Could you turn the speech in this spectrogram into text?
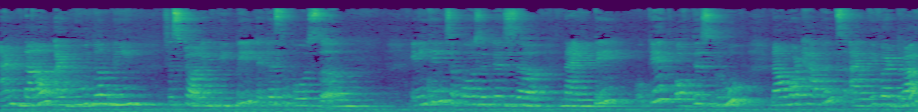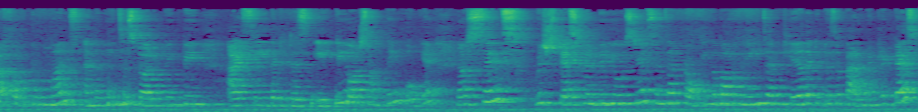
and now I do the mean systolic BP. It is suppose um, anything suppose it is uh, 90 okay of this group now what happens i give a drug for 2 months and the mean systolic bp i see that it is 80 or something okay now since which test will be used here since i'm talking about means i'm clear that it is a parametric test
